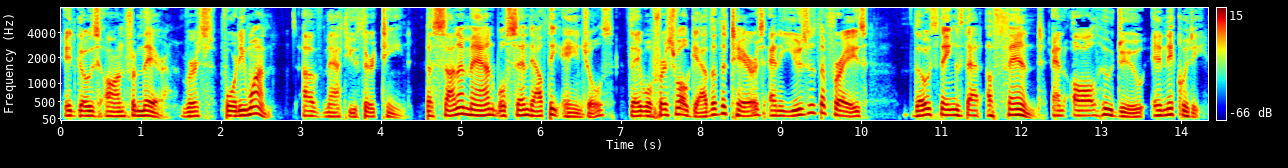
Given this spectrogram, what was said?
it goes on from there. Verse 41 of Matthew 13. The Son of Man will send out the angels. They will first of all gather the tares, and he uses the phrase, those things that offend, and all who do iniquity.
